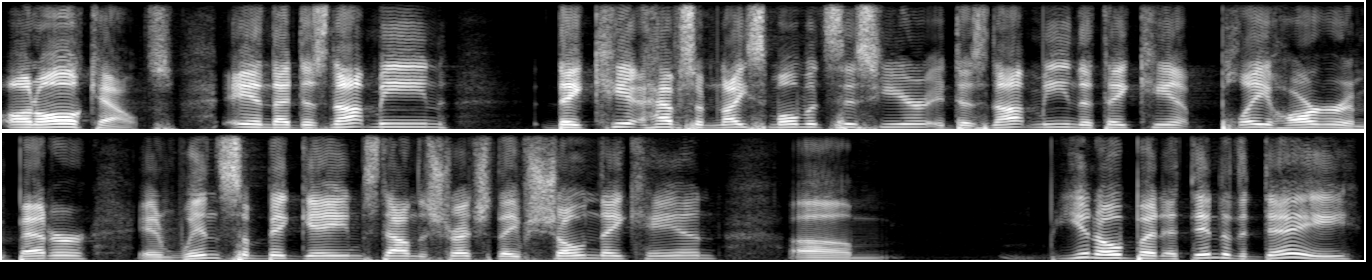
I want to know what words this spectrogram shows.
on all counts. And that does not mean they can't have some nice moments this year. It does not mean that they can't play harder and better and win some big games down the stretch. They've shown they can. Um, you know, but at the end of the day,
